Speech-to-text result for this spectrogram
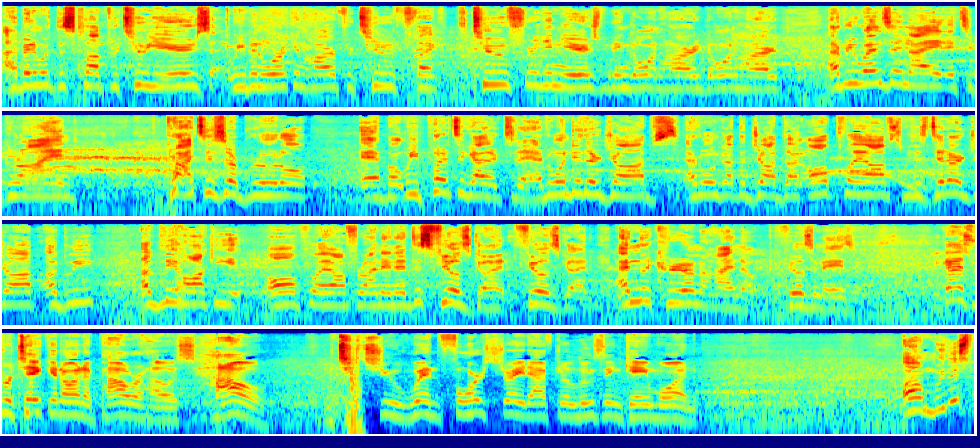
I've been with this club for two years. We've been working hard for two, like two freaking years. We've been going hard, going hard. Every Wednesday night, it's a grind. Practices are brutal. And, but we put it together today. Everyone did their jobs. Everyone got the job done. All playoffs. We just did our job. Ugly, ugly hockey. All playoff run, and it just feels good. Feels good. End the career on a high note. Feels amazing. You guys were taking on a powerhouse. How did you win four straight after losing game one? Um, we just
